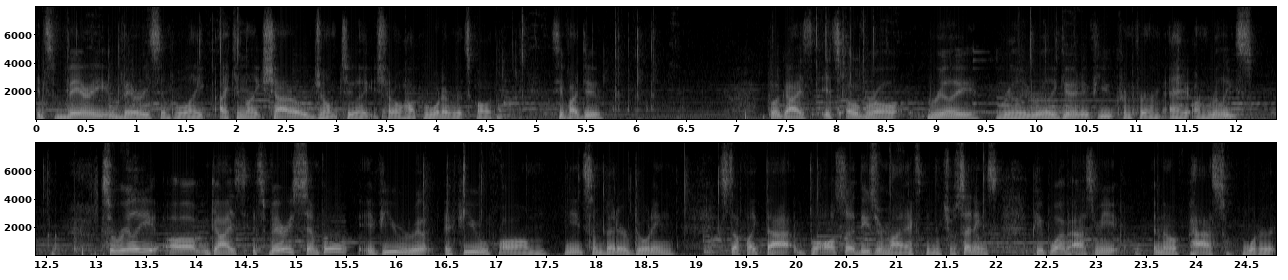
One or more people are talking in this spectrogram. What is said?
it's very very simple. Like i can like shadow jump to like shadow hop or whatever it's called. See if i do? But guys it's overall really really really good if you confirm edit on release so really um guys it's very simple if you if you um need some better building stuff like that. But also these are my exponential settings. People have asked me in the past what are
